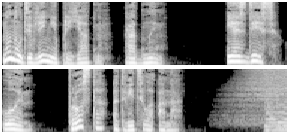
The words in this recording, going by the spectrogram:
но на удивление приятным, родным. «Я здесь, Лоэн», — просто ответила она. Thank you.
